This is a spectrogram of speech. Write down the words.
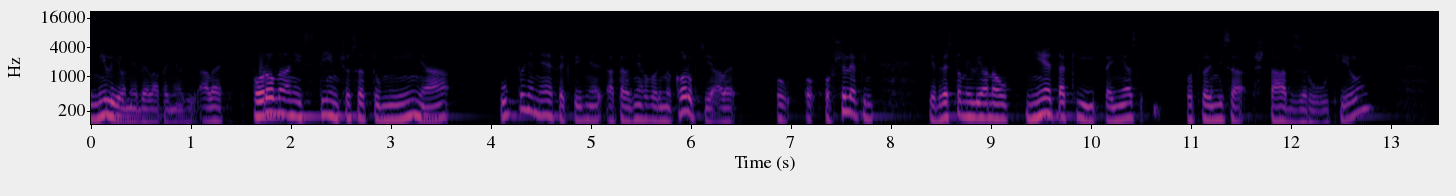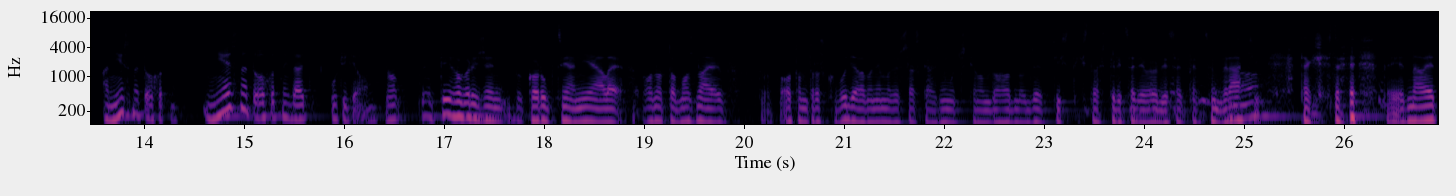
milión je veľa peňazí. Ale v porovnaní s tým, čo sa tu míňa, úplne neefektívne, a teraz nehovorím o korupcii, ale o, o, o všelijakým, je 200 miliónov nie taký peniaz, pod ktorými sa štát zrútil a nie sme to ochotní. Nie sme to ochotní dať učiteľom. No, ty hovoríš, že korupcia nie, ale ono to možno aj v, v, o tom trošku bude, lebo nemôžeš sa s každým učiteľom dohodnúť, že ti z tých 140 eur 10% vráti. No. Takže to je, to je jedna vec.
